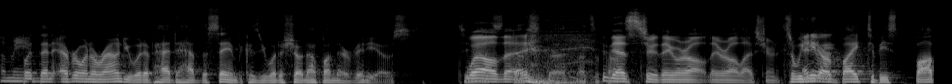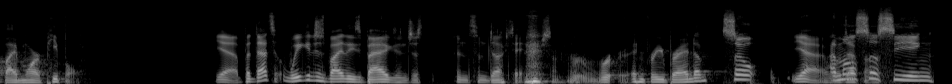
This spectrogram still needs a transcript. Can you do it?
I mean, but then everyone around you would have had to have the same because you would have shown up on their videos. See, Well, that's, that- that's the, that's the. That's true. They were all they were all live streaming. so we need our bike to be bought by more people. yeah, but that's we could just buy these bags and just and some duct tape or something. R- r- and rebrand them. so Yeah. well, I'm also seeing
